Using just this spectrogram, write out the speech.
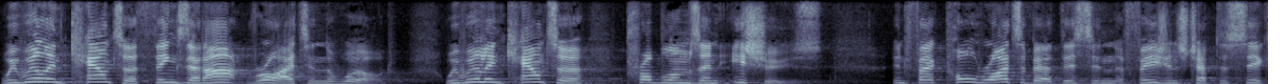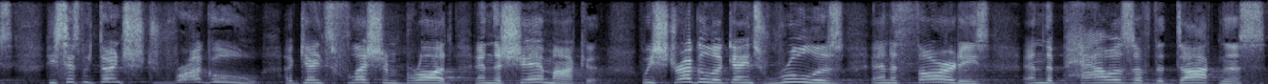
We will encounter things that aren't right in the world. We will encounter problems and issues. In fact, Paul writes about this in Ephesians chapter 6. He says, We don't struggle against flesh and blood and the share market. We struggle against rulers and authorities and the powers of the darkness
